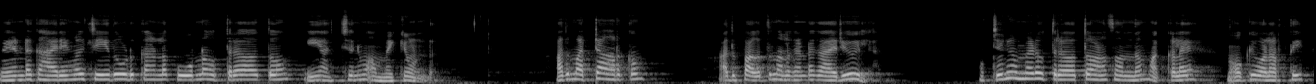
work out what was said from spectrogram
വേണ്ട കാര്യങ്ങൾ ചെയ്തു കൊടുക്കാനുള്ള പൂർണ ഉത്തരവാദിത്വവും ഈ അച്ഛനും അമ്മയ്ക്കും ഉണ്ട്. അത് മറ്റാർക്കും അത് പകുത്ത് നൽകേണ്ട കാര്യവുമില്ല. അച്ഛനും അമ്മയുടെ ഉത്തരവാദിത്വമാണ് സ്വന്തം മക്കളെ നോക്കി വളർത്തി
